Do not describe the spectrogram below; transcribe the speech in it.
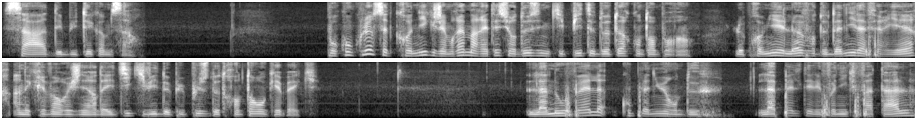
Ça a débuté comme ça. Pour conclure cette chronique, j'aimerais m'arrêter sur deux incipits d'auteurs contemporains. Le premier est l'œuvre de Dany Laferrière, un écrivain originaire d'Haïti qui vit depuis plus de 30 ans au Québec. La nouvelle coupe la nuit en deux. L'appel téléphonique fatal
